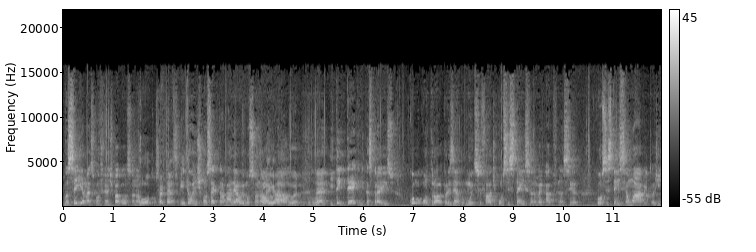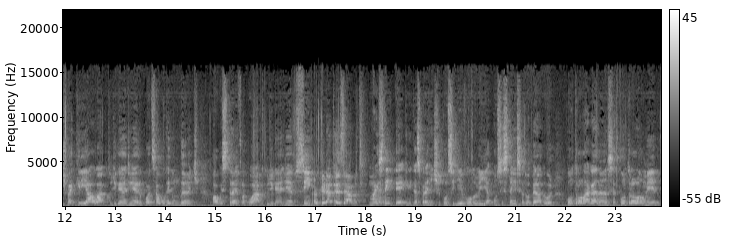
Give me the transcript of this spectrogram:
Você ia mais confiante para a bolsa ou não? Vou, com certeza. Então a gente consegue trabalhar o emocional do operador uhum. né? e tem técnicas para isso. Como controla, por exemplo, muito se fala de consistência no mercado financeiro. Consistência é um hábito, a gente vai criar o hábito de ganhar dinheiro. Pode ser algo redundante, algo estranho, falar, pô, hábito de ganhar dinheiro? Sim. Eu queria ter esse hábito. Mas tem técnicas para a gente conseguir evoluir a consistência do operador, controlar a ganância, controlar o medo.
